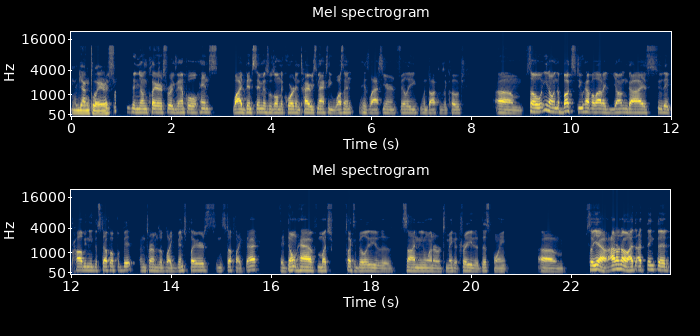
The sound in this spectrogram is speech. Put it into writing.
young players and young players, for example. Hence why Ben Simmons was on the court and Tyrese Maxey wasn't his last year in Philly when Doc was a coach. Um, so you know, and the Bucks do have a lot of young guys who they probably need to step up a bit in terms of like bench players and stuff like that. They don't have much flexibility to sign anyone or to make a trade at this point. Um, so yeah, I don't know. I, I think that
